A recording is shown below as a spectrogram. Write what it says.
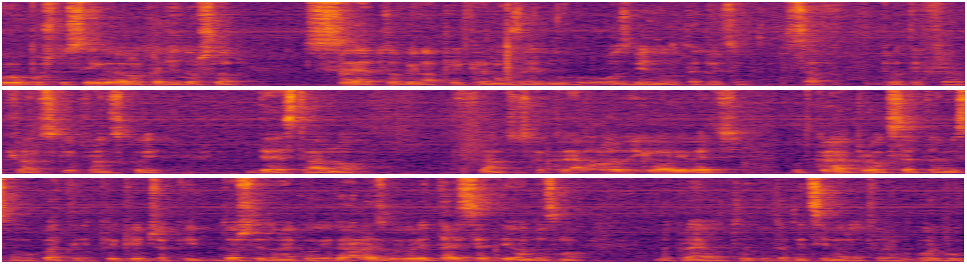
grupu što se igralo kad je došla sve to bila priprema za jednu ozbiljnu utakmicu sa protiv Francuske u Francuskoj, gde je stvarno Francuska krenula da igra, ali već od kraja prvog seta mi smo uhvatili priključak i došli do nekog igala, izgubili taj set i onda smo do kraja utakmice imali otvorenu borbu.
